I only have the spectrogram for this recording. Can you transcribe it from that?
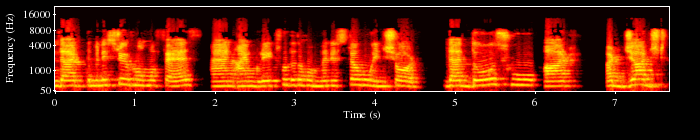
that the Ministry of Home Affairs, and I'm grateful to the Home Minister who ensured that those who are adjudged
